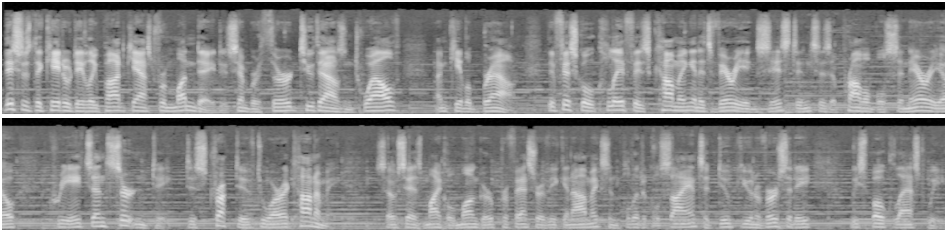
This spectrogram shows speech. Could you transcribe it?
This is the Cato Daily Podcast for Monday, December 3rd, 2012. I'm Caleb Brown. The fiscal cliff is coming, and its very existence as a probable scenario creates uncertainty, destructive to our economy. So says Michael Munger, professor of economics and political science at Duke University. We spoke last week.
